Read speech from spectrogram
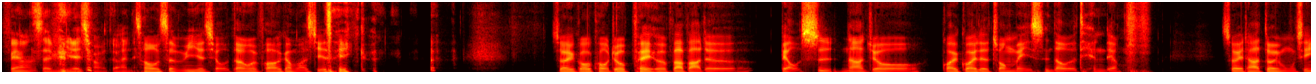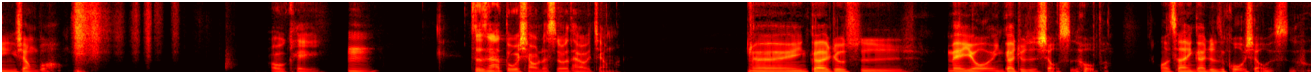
非常神秘的桥段。超神秘的桥段，我也不知道干嘛写这个。所以 Coco 就配合爸爸的表示，那就乖乖的装没事到了天亮。所以他对母亲印象不好。OK，嗯，这是他多小的时候才会讲吗？呃，应该就是没有，应该就是小时候吧。我猜应该就是国小的时候，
